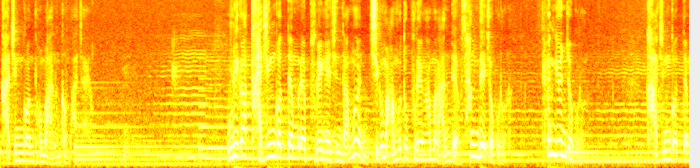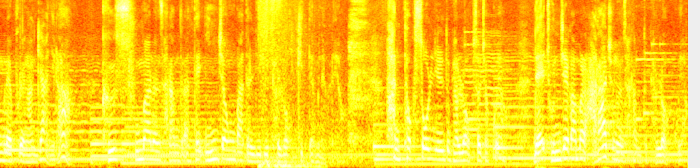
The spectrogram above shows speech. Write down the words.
가진 건 더 많은 거 맞아요. 우리가 가진 것 때문에 불행해진다면 지금 아무도 불행하면 안 돼요. 상대적으로는. 평균적으로는. 가진 것 때문에 불행한 게 아니라 그 수많은 사람들한테 인정받을 일이 별로 없기 때문에 그래요. 한턱 쏠 일도 별로 없어졌고요. 내 존재감을 알아주는 사람도 별로 없고요.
